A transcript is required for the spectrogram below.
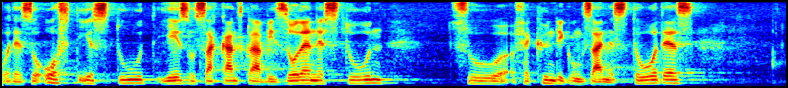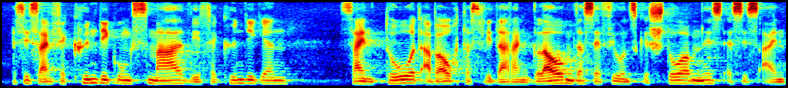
oder so oft ihr es tut. Jesus sagt ganz klar, wir sollen es tun zur Verkündigung seines Todes. Es ist ein Verkündigungsmahl, wir verkündigen sein Tod, aber auch, dass wir daran glauben, dass er für uns gestorben ist. Es ist ein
